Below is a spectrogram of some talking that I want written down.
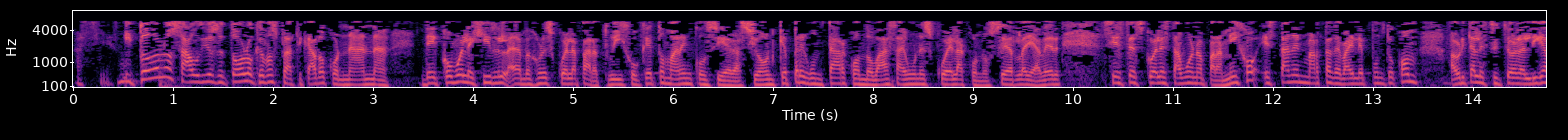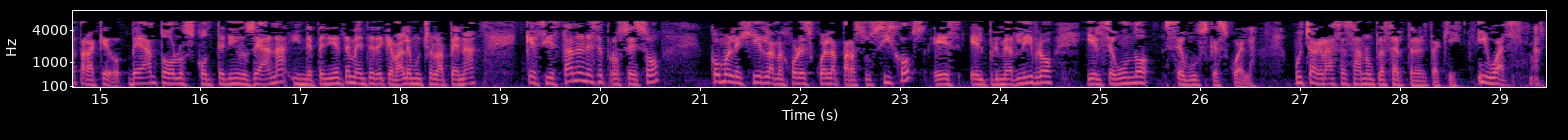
Así es. Y todos los audios de todo lo que hemos platicado con Ana, de cómo elegir la mejor escuela para tu hijo, qué tomar en consideración, qué preguntar cuando vas a una escuela, conocerla y a ver si esta escuela está buena para mi hijo, están en martadebaile.com. Ahorita les tuiteo la liga para que vean todos los contenidos de Ana, independientemente de que vale mucho la pena, que si están en ese proceso, cómo elegir la mejor escuela para sus hijos es el primer libro y el segundo, Se Busca Escuela. Muchas gracias, Ana, un placer tenerte aquí. Igual, Marta.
